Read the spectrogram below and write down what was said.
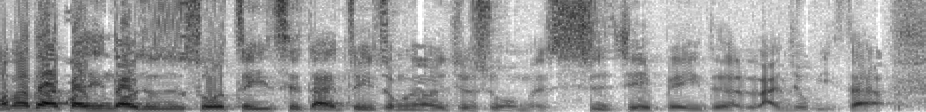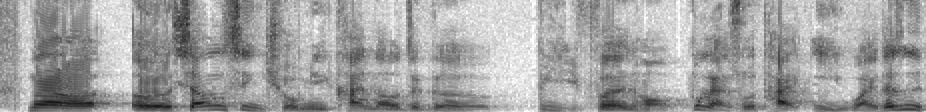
好，那大家关心到就是说这一次，但最重要的就是我们世界杯的篮球比赛了。那呃，相信球迷看到这个比分哈，不敢说太意外，但是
